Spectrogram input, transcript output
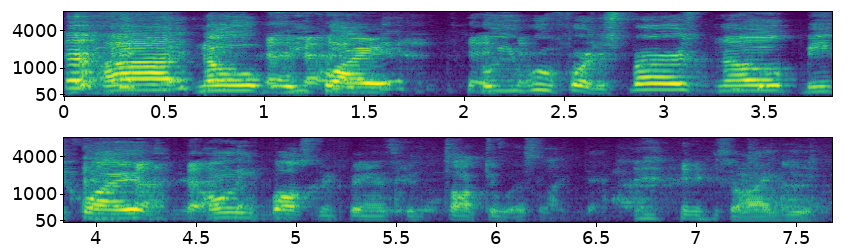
Uh, no, be quiet. Who you root for? The Spurs? No, be quiet. Only Boston fans can talk to us like that. So I get it.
